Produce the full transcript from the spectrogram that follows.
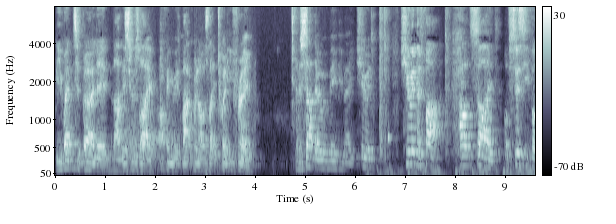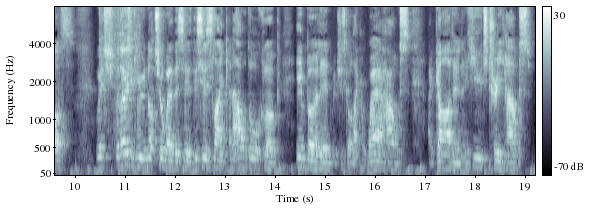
we went to Berlin. Like this was like I think it was back when I was like twenty three. I was sat there with me, and mate, chewing chewing the fat outside of Sisyphos. Which, for those of you who are not sure where this is, this is like an outdoor club in Berlin, which has got like a warehouse, a garden, a huge tree house,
